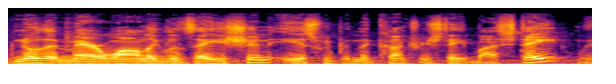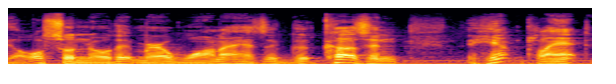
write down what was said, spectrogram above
We know that marijuana legalization is sweeping the country state by state. We also know that marijuana has a good cousin, the hemp plant,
